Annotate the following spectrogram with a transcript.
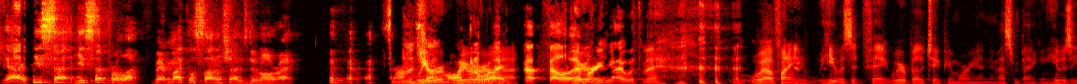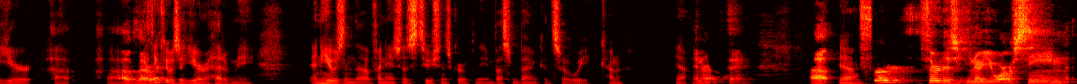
yeah, he's set. He's set for life. Michael Sonnenshein's doing all right. Sonnenshein we were, we were away. Uh, fellow we Emory guy with me. well, funny, he was at FIG. We were both JP Morgan investment banking. He was a year, uh, uh, oh, I right? think he was a year ahead of me. And he was in the financial institutions group in the investment bank. And so we kind of, yeah. Interesting. Uh, yeah. Third, third is, you know, you are seeing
